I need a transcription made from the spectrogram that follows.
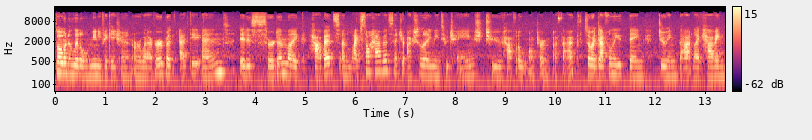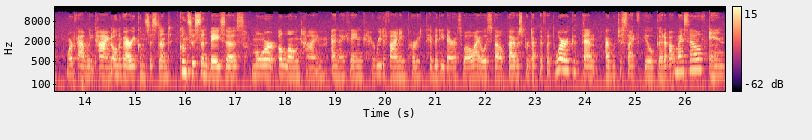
go on a little mini vacation or whatever but at the end it is certain like habits and lifestyle habits that you actually need to change to have a long-term effect. So i definitely think doing that like having more family time on a very consistent consistent basis more alone time and i think redefining productivity there as well. I always felt if i was productive with work then i would just like feel good about myself. And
